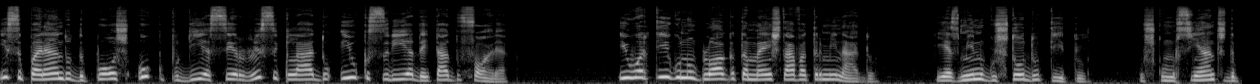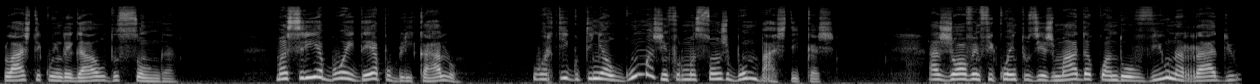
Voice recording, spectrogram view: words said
e separando depois o que podia ser reciclado e o que seria deitado fora. E o artigo no blog também estava terminado. Yasmin gostou do título: Os comerciantes de plástico ilegal de Songa. Mas seria boa ideia publicá-lo? O artigo tinha algumas informações bombásticas. A jovem ficou entusiasmada quando ouviu na rádio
